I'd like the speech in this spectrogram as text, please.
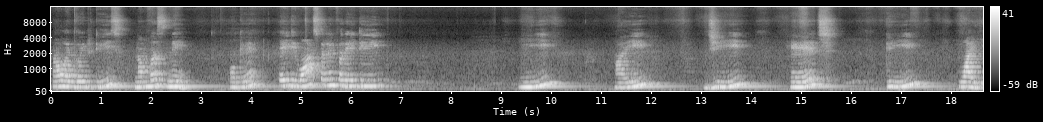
Now I am going to teach numbers name. Okay, 80. What spelling for 80? E, I, G H T Y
